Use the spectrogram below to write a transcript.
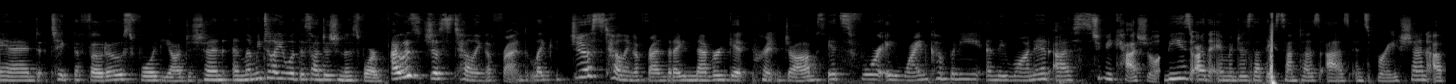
and take the photos for the audition. And let me tell you what this audition is for. I was just telling a friend, like just telling a friend that I never get print jobs. It's for a wine company and they wanted us to be casual. These are the images that they sent us as inspiration of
